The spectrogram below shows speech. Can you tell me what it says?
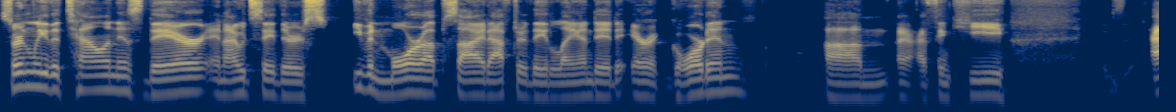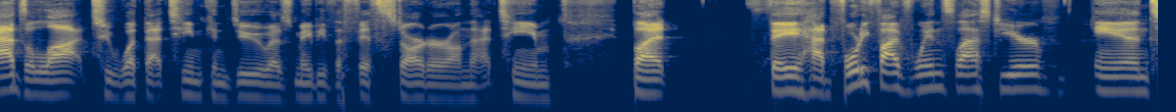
Certainly, the talent is there. And I would say there's even more upside after they landed Eric Gordon. Um, I think he adds a lot to what that team can do as maybe the fifth starter on that team. But they had 45 wins last year. And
